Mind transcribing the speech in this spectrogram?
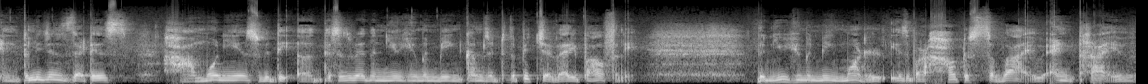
intelligence that is harmonious with the earth. This is where the new human being comes into the picture very powerfully. The new human being model is about how to survive and thrive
